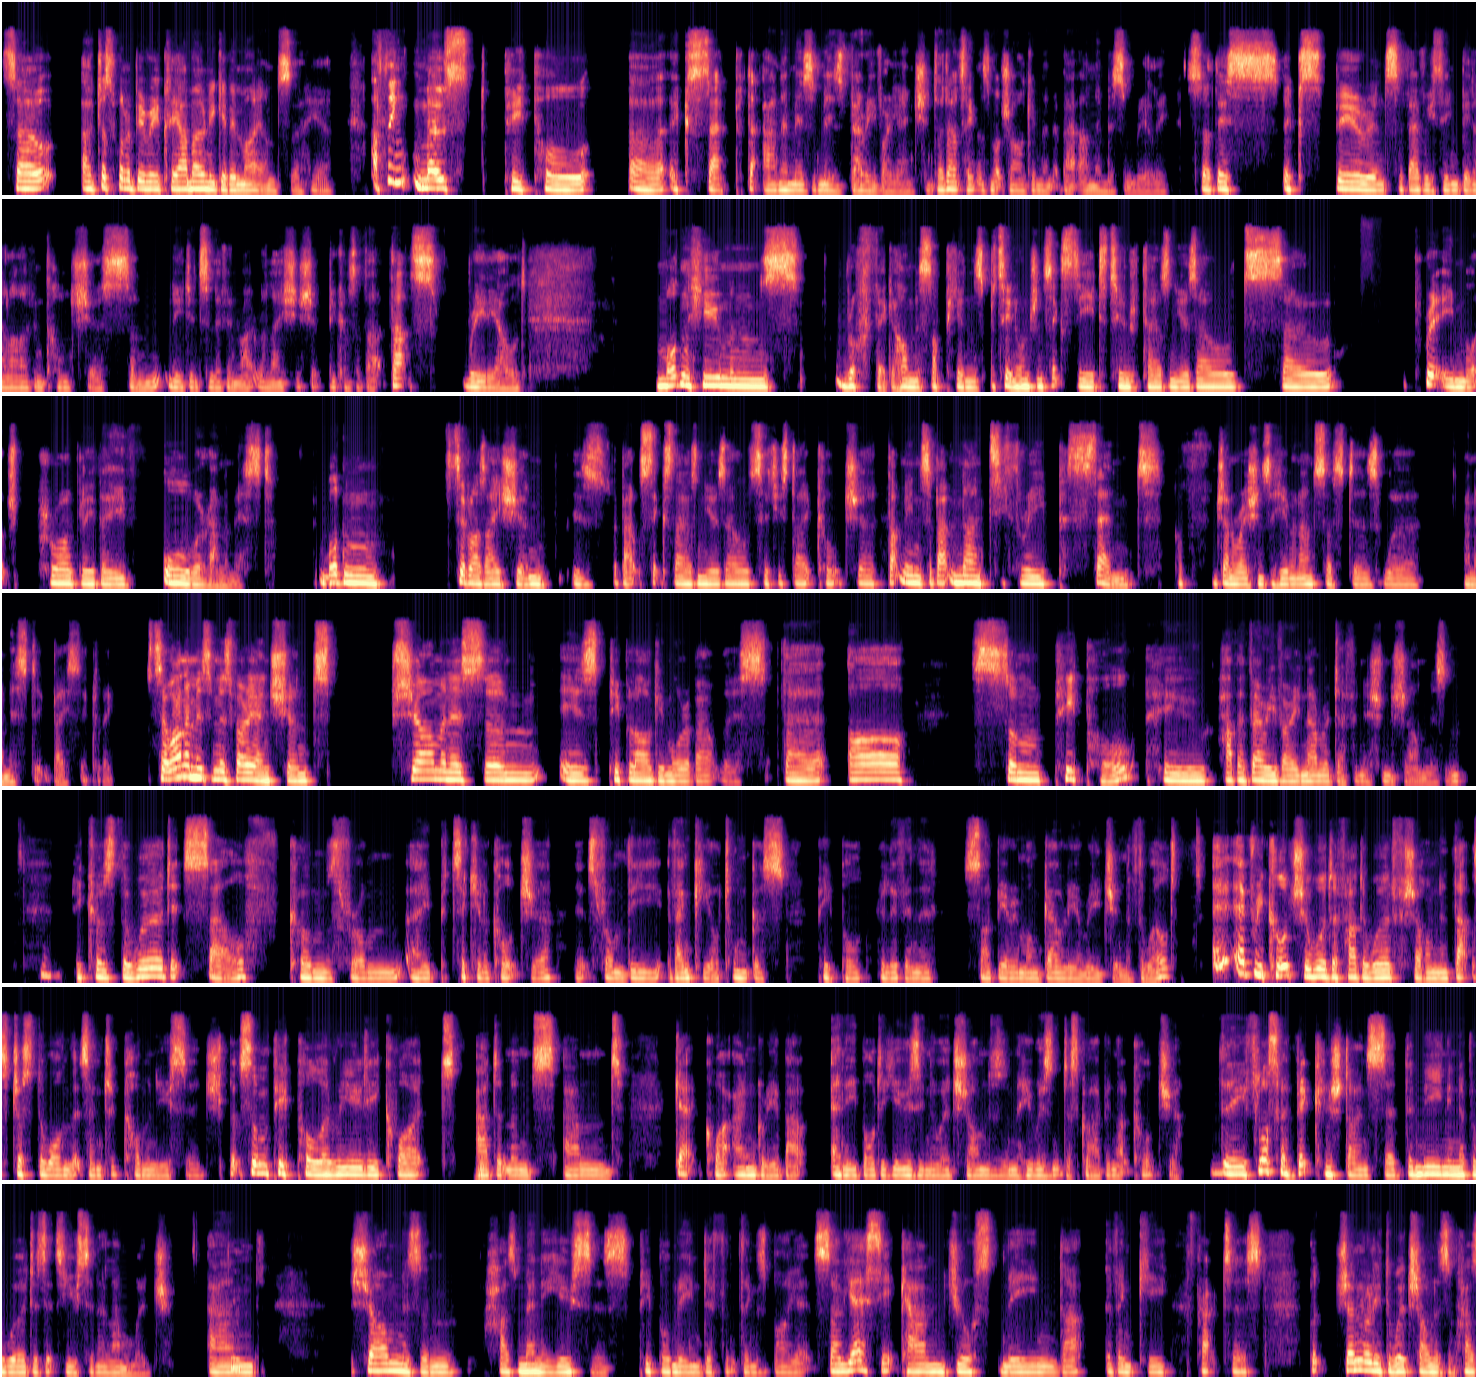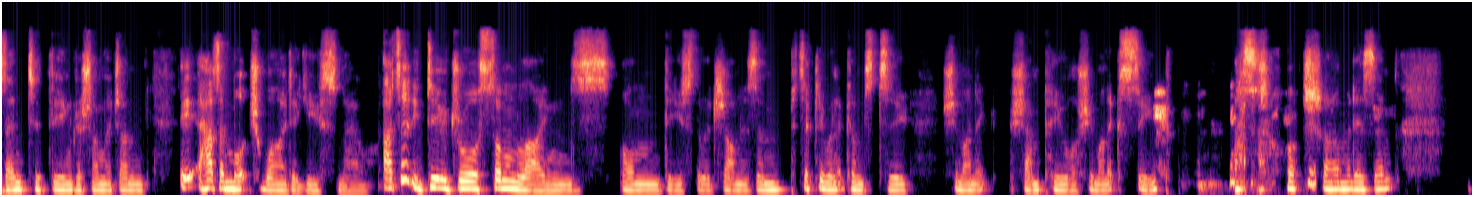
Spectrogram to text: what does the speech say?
so I just want to be really clear. I'm only giving my answer here. I think most people uh, accept that animism is very, very ancient. I don't think there's much argument about animism, really. So, this experience of everything being alive and conscious and needing to live in right relationship because of that, that's really old. Modern humans, rough figure, Homo sapiens, between 160 to 200,000 years old. So, pretty much probably they all were animist. Modern civilization is about 6,000 years old, city state culture. That means about 93% of generations of human ancestors were animistic, basically. So, animism is very ancient. Shamanism is, people argue more about this. There are some people who have a very, very narrow definition of shamanism mm. because the word itself comes from a particular culture. It's from the Evenki or Tungus people who live in the Siberian Mongolia region of the world. Every culture would have had a word for shaman, and that's just the one that's entered common usage. But some people are really quite adamant and get quite angry about anybody using the word shamanism who isn't describing that culture. The philosopher Wittgenstein said the meaning of a word is its use in a language. And mm. Shamanism has many uses. People mean different things by it. So, yes, it can just mean that Evenki practice, but generally the word shamanism has entered the English language and it has a much wider use now. I certainly do draw some lines on the use of the word shamanism, particularly when it comes to shamanic shampoo or shamanic soup. That's not shamanism.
